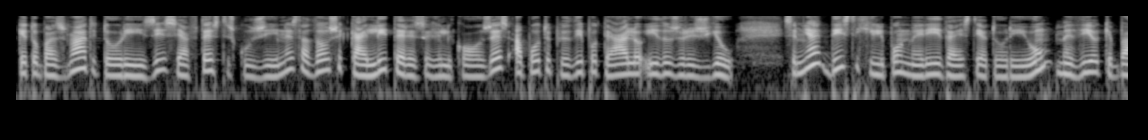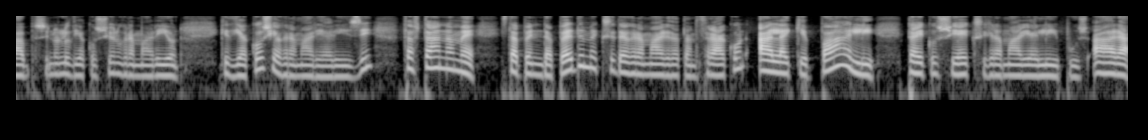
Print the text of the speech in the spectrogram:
και το μπασμάτι το ρύζι σε αυτές τις κουζίνες θα δώσει καλύτερες γλυκόζες από ό,τι οποιοδήποτε άλλο είδος ρυζιού. Σε μια αντίστοιχη λοιπόν μερίδα εστιατορίου με 2 κεμπάμπ σύνολο 200 γραμμαρίων και 200 γραμμάρια ρύζι θα φτάναμε στα 55 με 60 γραμμάρια δατανθράκων αλλά και πάλι τα 26 γραμμάρια λίπους. Άρα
